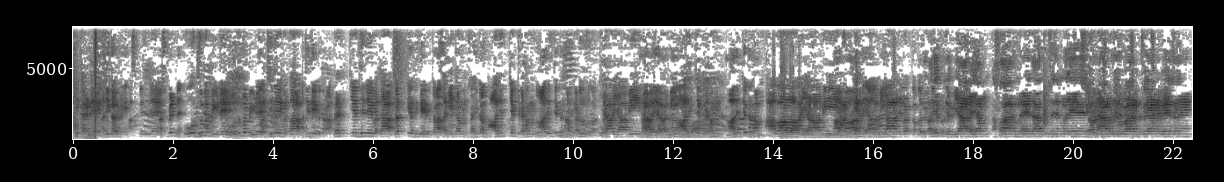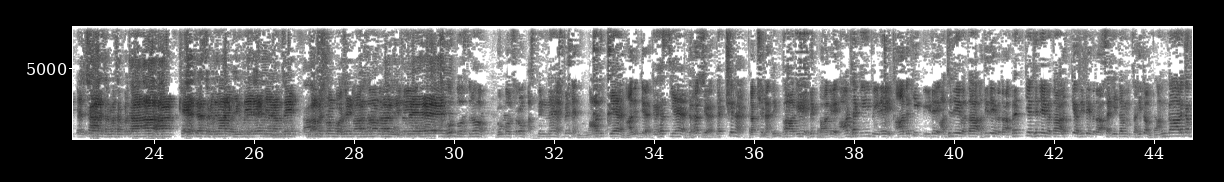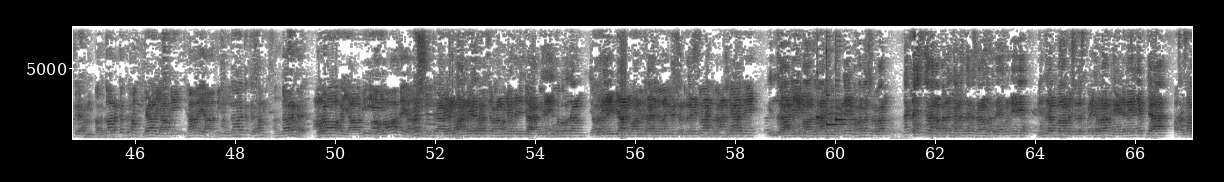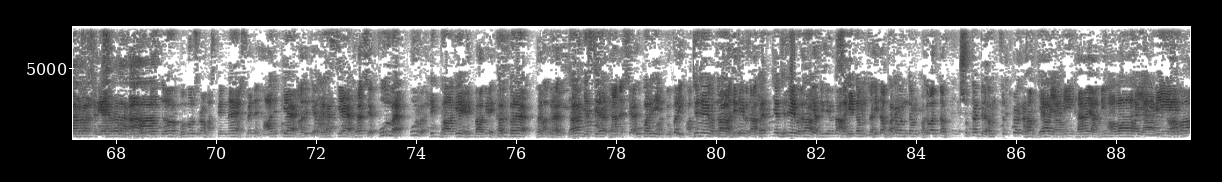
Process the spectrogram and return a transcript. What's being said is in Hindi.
अधिकरणे। अधिकरणे। अस्मिन् अस्मिन् ऊधुमपीडे गोधूमपीडे अधिदेवता। अधिदेवता। प्रत्यधिदेवता। प्रत्यधिदेवता। सहितं। सहितम् आदित्यग्रहम्। आदित्यग्रहम्। ध्यायामि। ध्यायामि। आदित्यग्रहम्। आदित्यग्रहम्। आवाहयामि। आवाहयामि। पृथिव्यालयम् अपारम्रेदादृशजन्मदे श्योनापतिर्वान्त्र्यानिवेशने यच्छार सर्वसप्रथाः क्षेत्रस्य विदनाय वैकुण्ठे कामश्वं पोषयित्वासनोपराजितये भूर्भुवस्रो अस्मिन् आदित्य आदित्य। गृहस्य गृहस्य। दक्षिण दक्षिण। दिग्भागे दिग्भागे। आढकी पीडे आदकी पीडे। अधिदेवता अधिदेवता। प्रत्यधिदेवता प्रत्यधिदेवता। सहितम्। सहितम्। अङ्गारकग्रहम् अङ्गारकगृहम् ध्यायामि। ध्यायामि। अङ्गारकग्रहम् अङ्गारक आवाहयामि। आवाहयामि। शुक्राय सामर्थ्यमने इन्द्रम् अस्मिन् आदित्य आदित्य। गृहस्य गृहस्य। पूर्व पूर्व। दिग्भागे दिग्भागे। गर्भर गर्भर धान्यस्य ध्यानस्य उपरि उपरि। अधिदेवता अधिदेवता। प्रत्यधिदेवता प्रत्यधिदेवता। सहितं सहितं। भगवन्तम् भगवन्तम् शुक्रग्रहम् शुक्रग्रहम् ध्यायामि ध्यायामि। आवाहयामि। आवाहयामि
